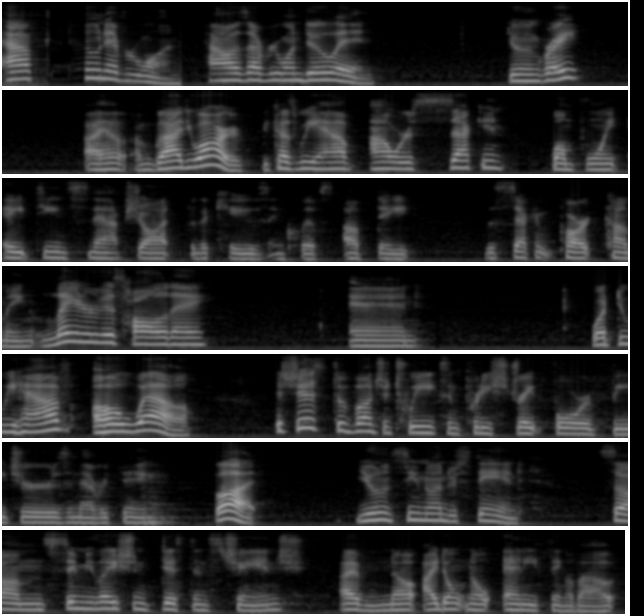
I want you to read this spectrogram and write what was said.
afternoon, everyone. How's everyone doing? Doing great? I, I'm glad you are, because we have our second 1.18 snapshot for the Caves and Cliffs update. The second part coming later this holiday. And what do we have? Oh, well. It's just a bunch of tweaks and pretty straightforward features and everything. But, you don't seem to understand. Some simulation distance change. I have no, I don't know anything about.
